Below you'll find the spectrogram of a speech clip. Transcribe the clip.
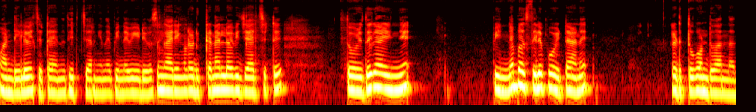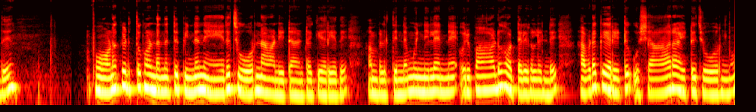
വണ്ടിയിൽ വെച്ചിട്ടായിരുന്നു തിരിച്ചിറങ്ങിയത് പിന്നെ വീഡിയോസും കാര്യങ്ങളും എടുക്കണമല്ലോ വിചാരിച്ചിട്ട് തൊഴുത് കഴിഞ്ഞ് പിന്നെ ബസ്സിൽ പോയിട്ടാണ് എടുത്തു കൊണ്ടുവന്നത്. ഫോണൊക്കെ എടുത്ത് കൊണ്ടുവന്നിട്ട് പിന്നെ നേരെ ചോറിനാൻ വേണ്ടിയിട്ടാണ് കേട്ടോ കയറിയത് അമ്പലത്തിന്റെ മുന്നിൽ തന്നെ ഒരുപാട് ഹോട്ടലുകളുണ്ട്. അവിടെ കയറിയിട്ട് ഉഷാറായിട്ട് ചോറിനു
